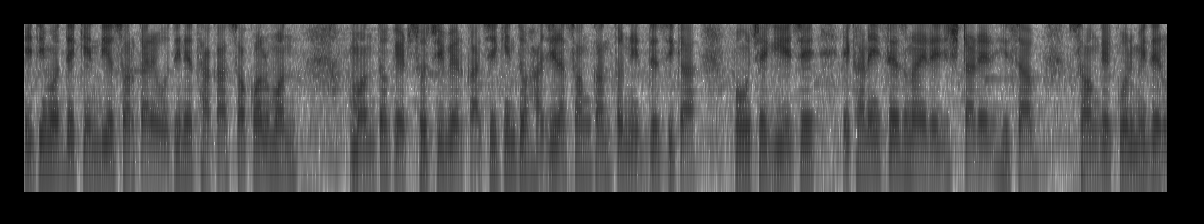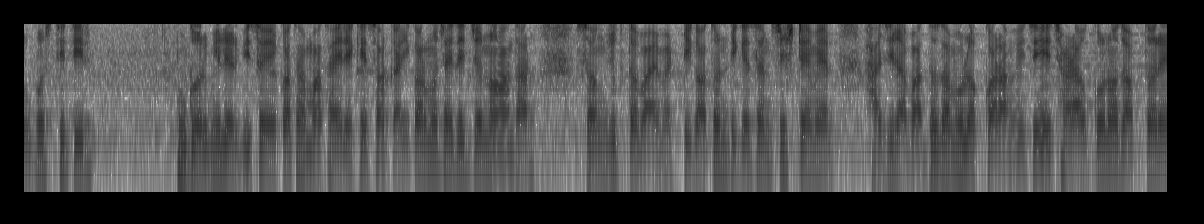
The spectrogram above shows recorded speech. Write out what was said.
ইতিমধ্যে কেন্দ্রীয় সরকারের অধীনে থাকা সকল মন- মন্ত্রকের সচিবের কাছে কিন্তু হাজিরা সংক্রান্ত নির্দেশিকা পৌঁছে গিয়েছে। এখানেই শেষ নয় রেজিস্ট্রারের হিসাব সঙ্গে কর্মীদের উপস্থিতির গরমিলের বিষয়ে কথা মাথায় রেখে সরকারি কর্মচারীদের জন্য আধার সংযুক্ত বায়োমেট্রিক অথেন্টিকেশন সিস্টেমের হাজিরা বাধ্যতামূলক করা হয়েছে। এছাড়াও কোনো দপ্তরে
